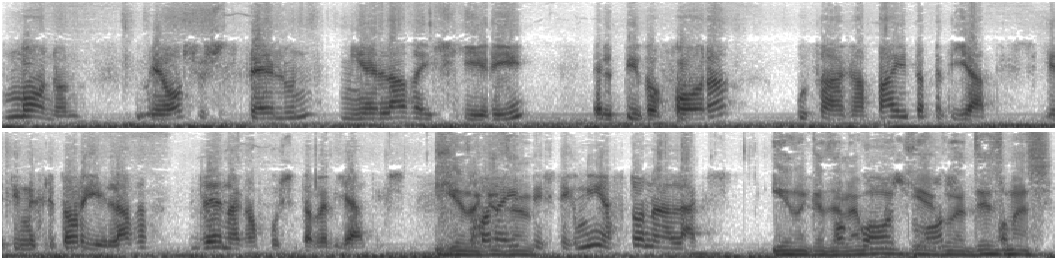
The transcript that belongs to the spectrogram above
μόνον με όσους θέλουν μια Ελλάδα ισχυρή, ελπιδοφόρα που θα αγαπάει τα παιδιά της. Γιατί μέχρι τώρα η Ελλάδα δεν αγαπούσε τα παιδιά της. Τώρα κατα... η στιγμή αυτό να αλλάξει. Για να καταλάβουμε και οι ακροατές μας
